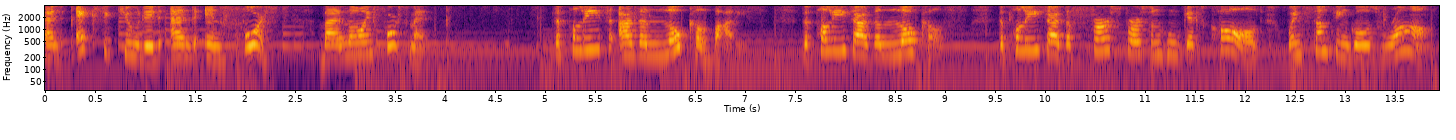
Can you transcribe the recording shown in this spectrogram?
and executed and enforced by law enforcement. The police are the local bodies. The police are the locals. The police are the first person who gets called when something goes wrong.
